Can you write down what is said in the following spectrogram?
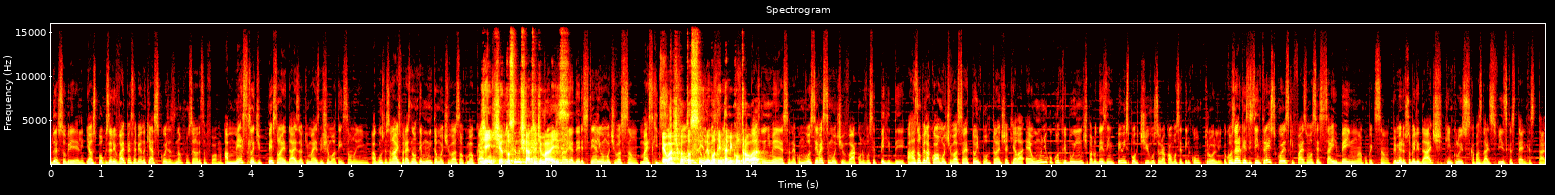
Tudo é sobre ele. E aos poucos ele vai percebendo que as coisas não funcionam dessa forma. A mescla de personalidades é o que mais me chamou a atenção no anime. Alguns personagens parecem não ter muita motivação, como é o caso. Gente, eu tô sendo chato A demais. grande maioria deles tem ali uma motivação, mas que Eu acho que eu tô sendo, eu vou tentar me controlar. A base do anime é essa, né? Como você vai se motivar quando você perder. A razão pela qual a motivação é tão importante é que ela é o único contribuinte para o desempenho esportivo sobre a qual você tem controle. Eu considero que existem três coisas que fazem você sair bem numa competição. Primeiro, sua habilidade, que inclui suas capacidades físicas, técnicas, táticas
